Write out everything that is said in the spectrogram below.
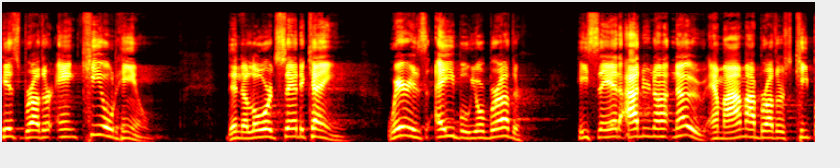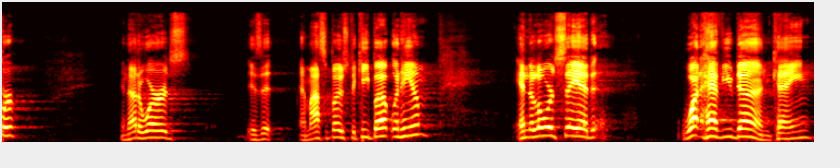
his brother and killed him. Then the Lord said to Cain, Where is Abel your brother? He said, I do not know. Am I my brother's keeper? In other words, is it, am I supposed to keep up with him? And the Lord said, What have you done, Cain?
